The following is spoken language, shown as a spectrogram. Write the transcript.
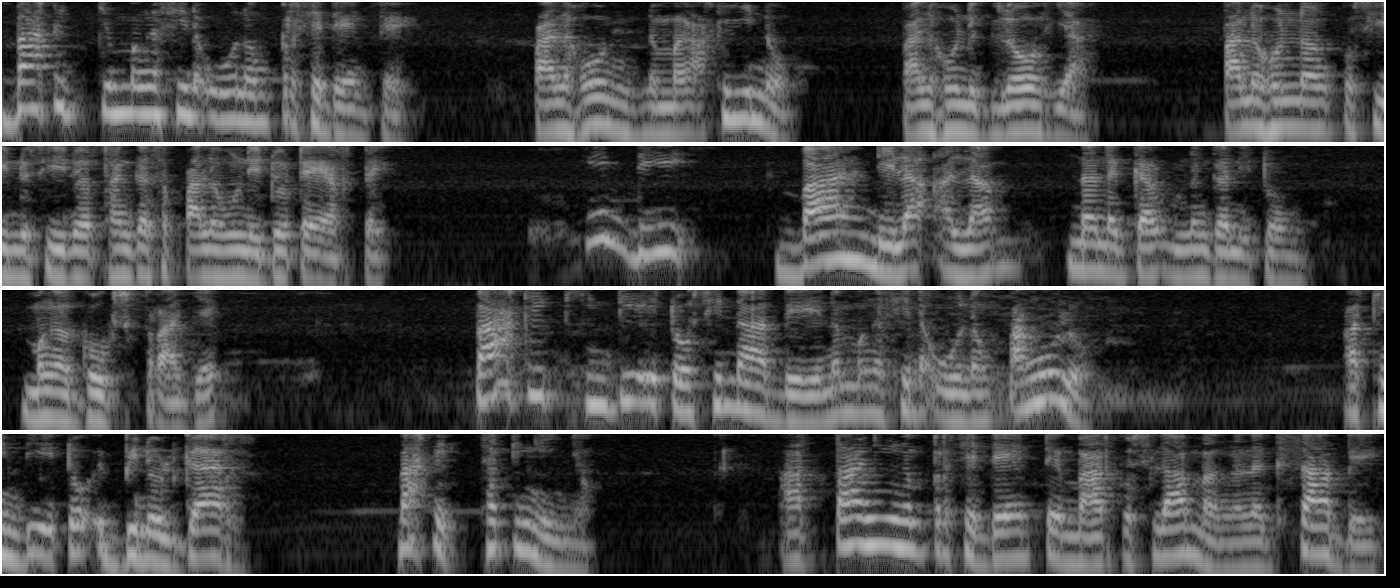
Bakit yung mga sinaunang presidente, panahon ng mga Aquino, panahon ni Gloria, panahon ng kung sino-sino at hanggang sa panahon ni Duterte, hindi ba nila alam na nagkaroon ng ganitong mga ghost project? Bakit hindi ito sinabi ng mga sinaunang pangulo? At hindi ito ibinulgar. Bakit sa tingin nyo? At tanging ang Presidente Marcos lamang ang nagsabi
